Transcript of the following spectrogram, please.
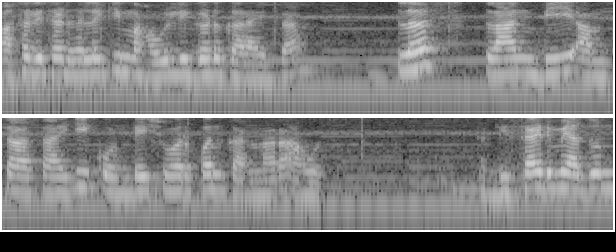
असं डिसाईड झालं की माहुलीगड करायचा. प्लस प्लान बी आमचा असा आहे की कोंडेश्वर पण करणार आहोत. तर डिसाईड मी अजून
